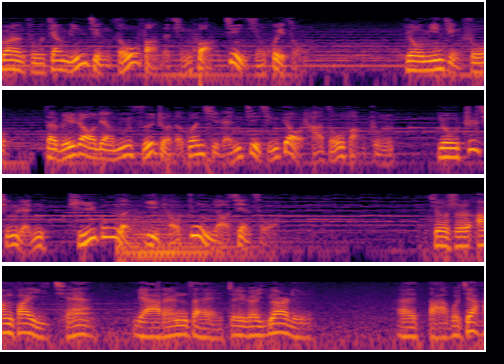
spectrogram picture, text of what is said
专案组将民警走访的情况进行汇总。有民警说，在围绕两名死者的关系人进行调查走访中，有知情人提供了一条重要线索，就是案发以前，俩人在这个院里。哎，打过架，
